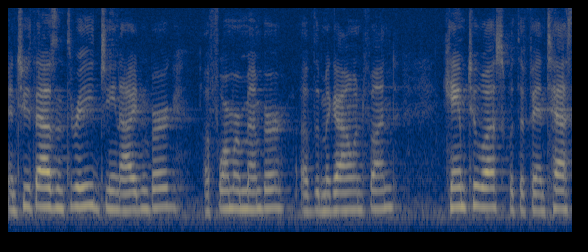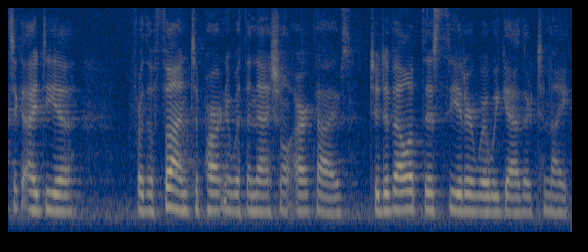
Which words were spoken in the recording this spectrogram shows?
In 2003, Gene Eidenberg, a former member of the McGowan Fund, came to us with a fantastic idea for the fund to partner with the National Archives to develop this theater where we gather tonight.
